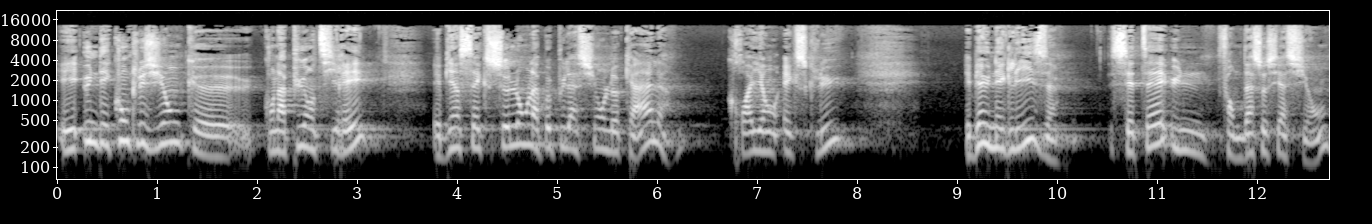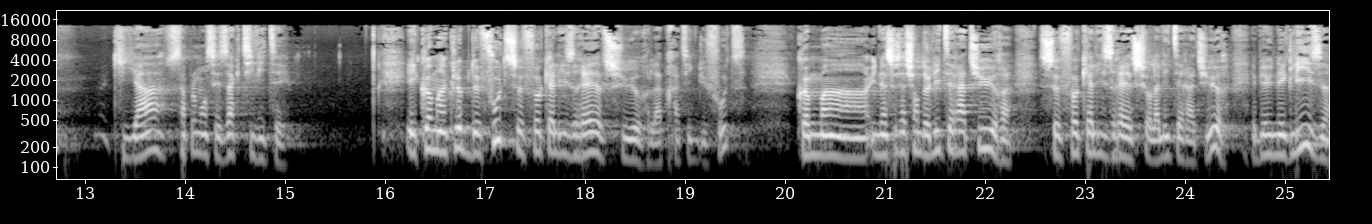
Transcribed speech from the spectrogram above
Et une des conclusions que, qu'on a pu en tirer, eh bien, c'est que selon la population locale, croyants exclus, eh bien, une église, c'était une forme d'association qui a simplement ses activités. Et comme un club de foot se focaliserait sur la pratique du foot, comme un, une association de littérature se focaliserait sur la littérature, eh bien une église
